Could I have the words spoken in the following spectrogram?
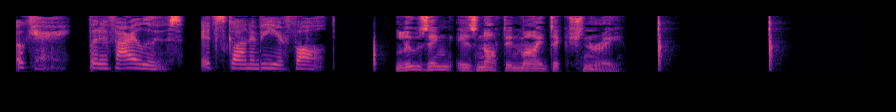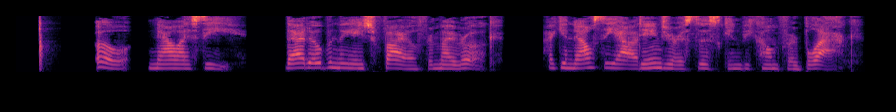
Okay. But if I lose, it's gonna be your fault. Losing is not in my dictionary. Oh, now I see. That opened the H file for my rook. I can now see how dangerous this can become for black.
